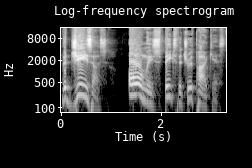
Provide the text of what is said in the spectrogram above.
the Jesus only Speaks the Truth podcast.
